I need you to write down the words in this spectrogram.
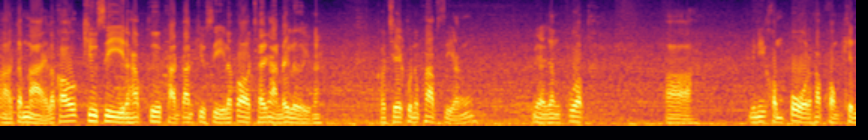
อ่าจำหน่ายแล้วเขา QC นะครับ คือผ่านการ QC แล้วก็ใช้งานได้เลยนะเขาเช็คคุณภาพเสียงเนี่ยอย่างพวกมินิคอมโปนะครับของเคน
